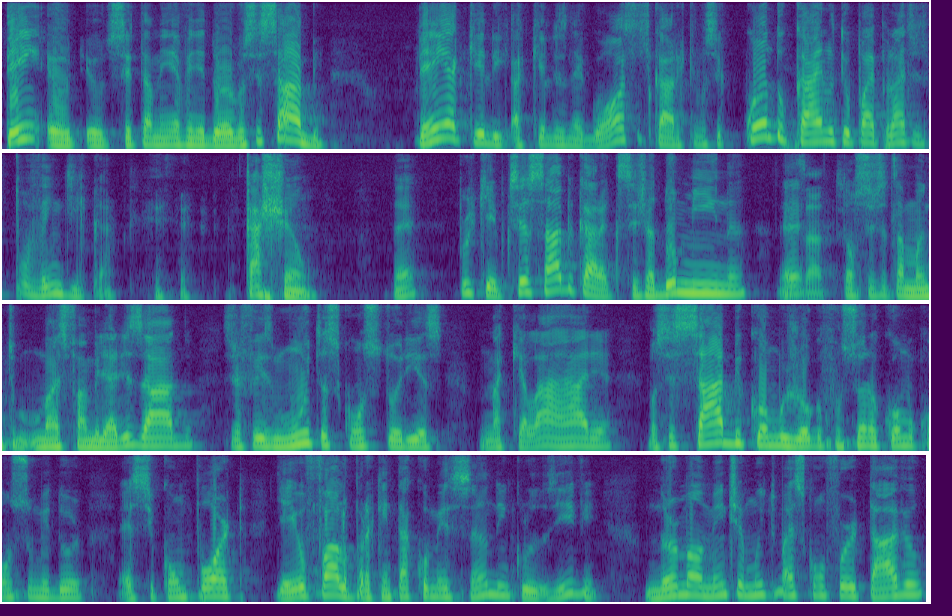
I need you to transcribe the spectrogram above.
tem, eu, eu, você também é vendedor, você sabe, tem aquele, aqueles negócios, cara, que você, quando cai no teu pipeline, você diz, pô, vendi, cara. Caixão, né? Por quê? Porque você sabe, cara, que você já domina, né? Então você já está muito mais familiarizado, você já fez muitas consultorias naquela área, você sabe como o jogo funciona, como o consumidor eh, se comporta. E aí eu falo, para quem está começando, inclusive, normalmente é muito mais confortável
